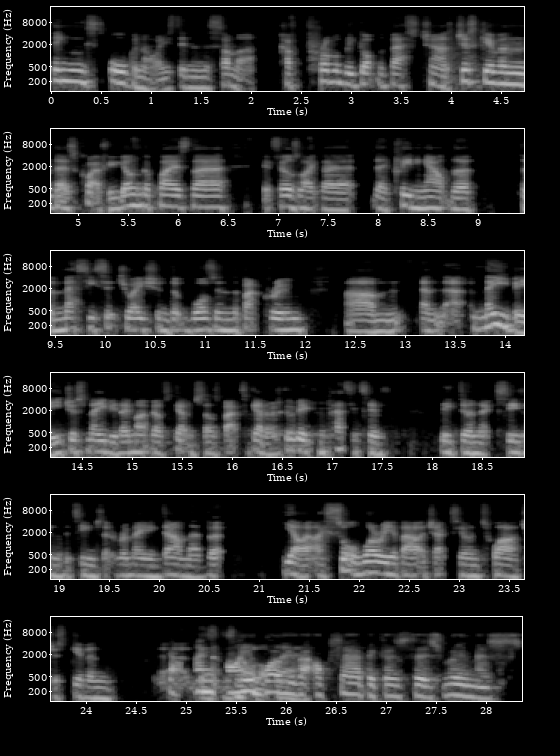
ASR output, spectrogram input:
things organised in the summer, have probably got the best chance. Just given there's quite a few younger players there, it feels like they're they're cleaning out the the messy situation that was in the back room. Um, and maybe, just maybe, they might be able to get themselves back together. It's going to be a competitive League Two next season with the teams that are remaining down there. But yeah, I, I sort of worry about Ajaccio and Troyes, just given. Uh, yeah, and I worry there. about Auxerre because there's rumours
